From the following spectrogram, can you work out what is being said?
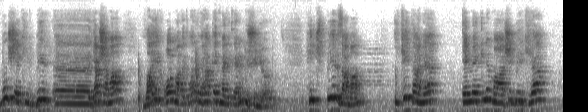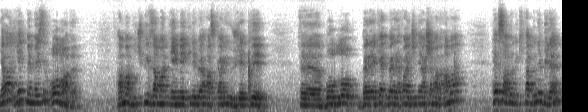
bu şekil bir e, yaşama layık olmadıkları ve hak etmediklerini düşünüyorum. Hiçbir zaman iki tane emekli maaşı bir kira ya yetmemezlik olmadı. Tamam hiçbir zaman emekli ve asgari ücretli e, bolluk, bereket ve refah içinde yaşamadı ama hesabını kitabını bilen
